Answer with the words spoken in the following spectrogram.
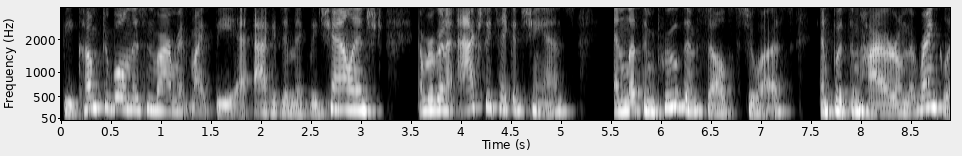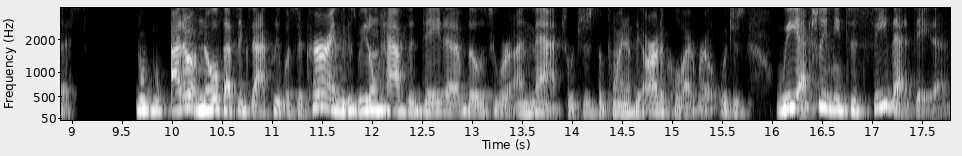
be comfortable in this environment, might be academically challenged. And we're going to actually take a chance and let them prove themselves to us and put them higher on the rank list. I don't know if that's exactly what's occurring because we don't have the data of those who are unmatched, which is the point of the article I wrote, which is we actually need to see that data.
